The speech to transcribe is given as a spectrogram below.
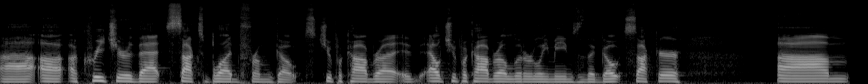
uh, a, a creature that sucks blood from goats. Chupacabra, El Chupacabra literally means the goat sucker. Um,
